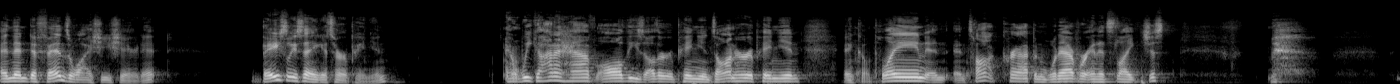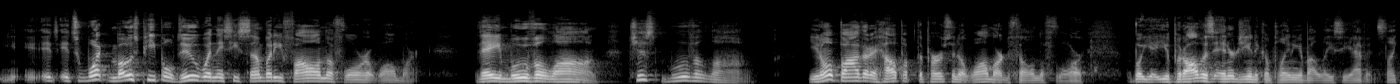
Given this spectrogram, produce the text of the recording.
and then defends why she shared it, basically saying it's her opinion. And we got to have all these other opinions on her opinion and complain and, and talk crap and whatever. And it's like, just, it, it's what most people do when they see somebody fall on the floor at Walmart. They move along. Just move along. You don't bother to help up the person at Walmart who fell on the floor, but yet you put all this energy into complaining about Lacey Evans. Like,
